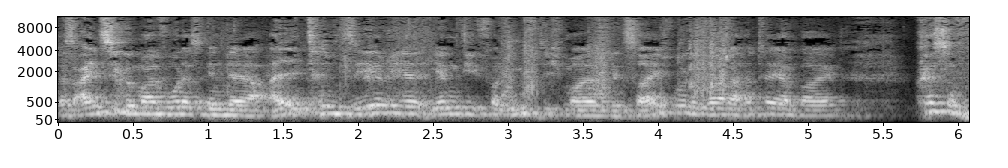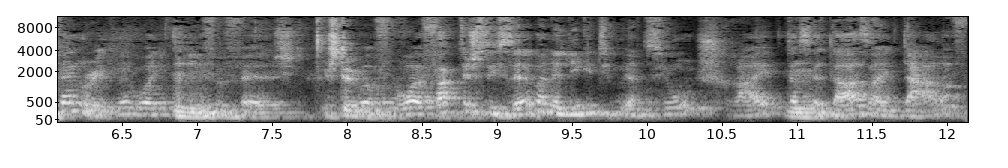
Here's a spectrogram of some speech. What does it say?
Das einzige Mal, wo das in der alten Serie irgendwie vernünftig mal gezeigt wurde, war, da hat er ja bei Curse of Fenric, ne, wo er die Briefe fälscht. Stimmt. Wo, wo er faktisch sich selber eine Legitimation schreibt, dass er da sein darf,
